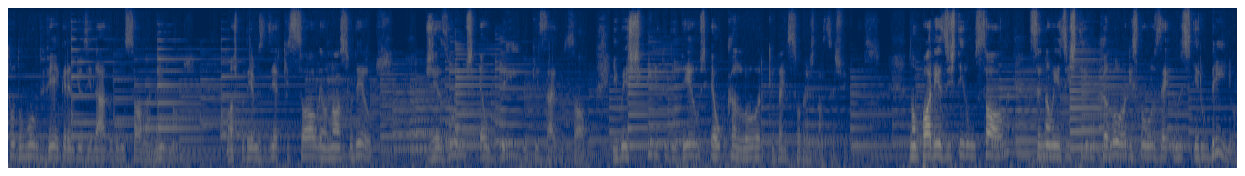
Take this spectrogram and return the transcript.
Todo mundo vê a grandiosidade do sol, amém, irmãos? Nós podemos dizer que sol é o nosso Deus. Jesus é o brilho que sai do sol e o Espírito de Deus é o calor que vem sobre as nossas vidas. Não pode existir um sol se não existir o calor e se não existir o brilho.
